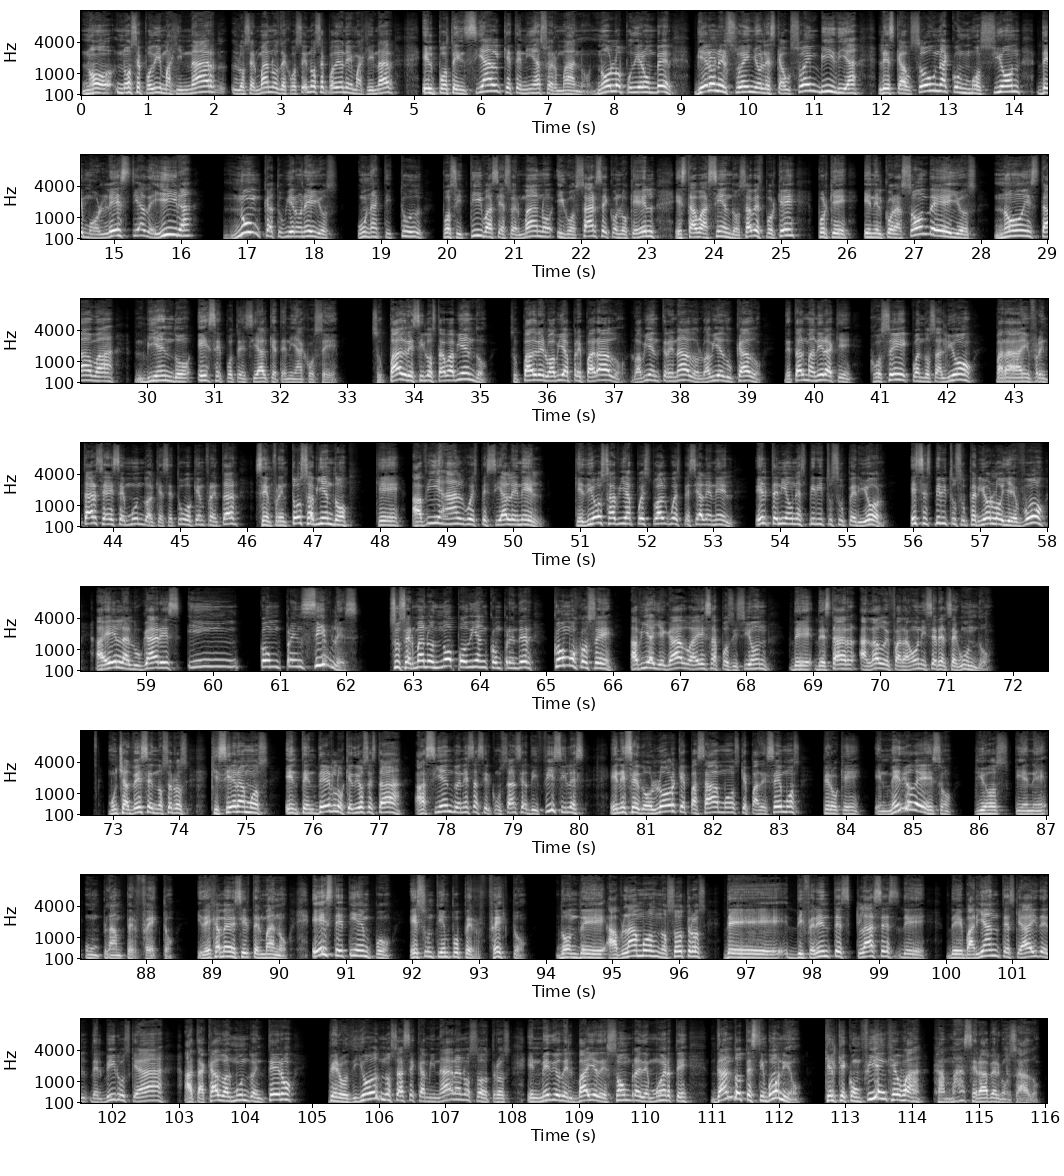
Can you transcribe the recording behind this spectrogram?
No, no se podía imaginar, los hermanos de José no se podían imaginar el potencial que tenía su hermano. No lo pudieron ver. Vieron el sueño, les causó envidia, les causó una conmoción de molestia, de ira. Nunca tuvieron ellos una actitud positiva hacia su hermano y gozarse con lo que él estaba haciendo. ¿Sabes por qué? Porque en el corazón de ellos no estaba viendo ese potencial que tenía José. Su padre sí lo estaba viendo. Su padre lo había preparado, lo había entrenado, lo había educado, de tal manera que José cuando salió para enfrentarse a ese mundo al que se tuvo que enfrentar, se enfrentó sabiendo que había algo especial en él, que Dios había puesto algo especial en él. Él tenía un espíritu superior. Ese espíritu superior lo llevó a él a lugares incomprensibles. Sus hermanos no podían comprender cómo José había llegado a esa posición de, de estar al lado de Faraón y ser el segundo. Muchas veces nosotros quisiéramos entender lo que Dios está haciendo en esas circunstancias difíciles, en ese dolor que pasamos, que padecemos, pero que en medio de eso Dios tiene un plan perfecto. Y déjame decirte, hermano, este tiempo es un tiempo perfecto donde hablamos nosotros de diferentes clases de, variantes que hay del, virus que ha atacado al mundo entero, pero Dios nos hace caminar a nosotros en medio del valle de sombra y de muerte, dando testimonio que el que confía en Jehová jamás será avergonzado.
